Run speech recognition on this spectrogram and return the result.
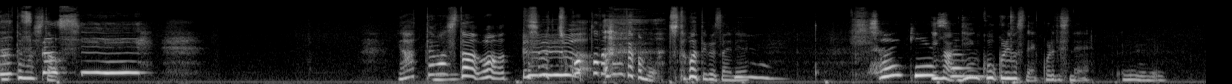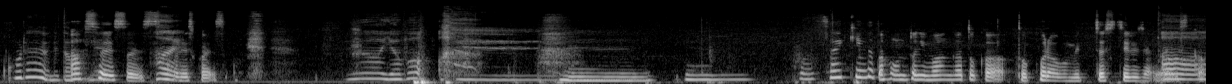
やってました懐かしやってました。わ私もちょこっとだけ見たかも。ちょっと待ってくださいね。最近。さ今リンク送りますねこれですね。うん。これだよね多分ね。あそうですそうです、はい。これですこれです。いうわやば。うん。うん。まあ最近だと本当に漫画とかとコラボめっちゃしてるじゃないですか。う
